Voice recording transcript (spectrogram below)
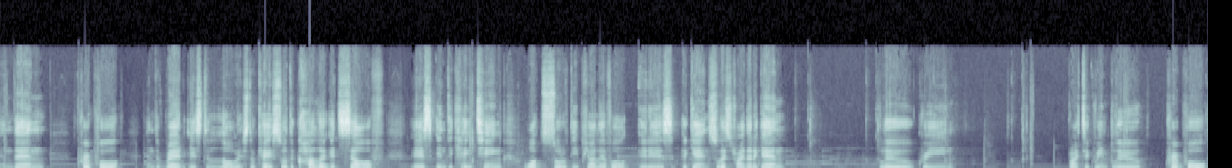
and then purple and the red is the lowest, okay? So the color itself is indicating what sort of DPI level it is again. So let's try that again blue, green, brighter green, blue, purple,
